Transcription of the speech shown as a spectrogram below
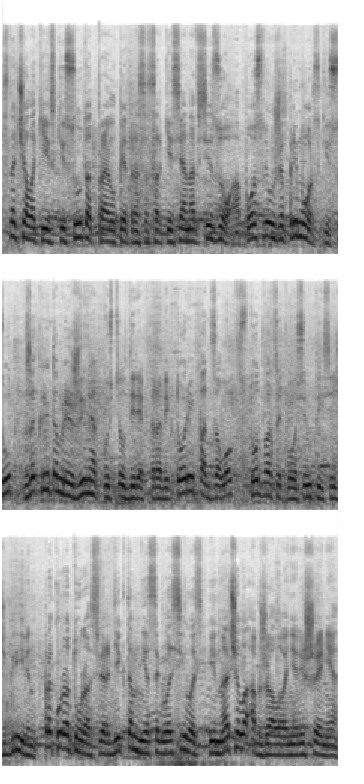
Сначала Киевский суд отправил Петроса Саркисяна в СИЗО, а после уже Приморский суд в закрытом режиме отпустил директора Виктории под залог в 128 тысяч гривен. Прокуратура с вердиктом не согласилась и начала обжалование решения.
